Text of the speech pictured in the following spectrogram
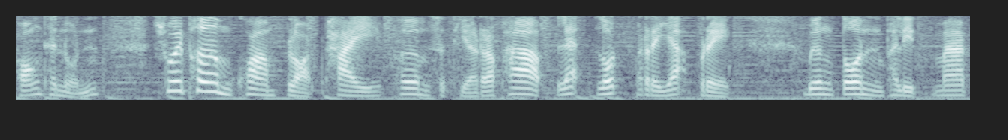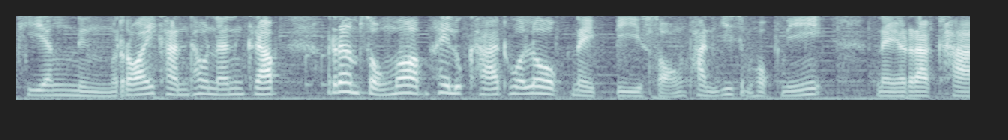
ท้องถนน ช่วยเพิ่มความปลอดภัย เพิ่มเสถียรภาพ และลดระยะเบรก เบื้องต้นผลิตมาเพียง 100 คันเท่านั้นครับ เริ่มส่งมอบให้ลูกค้าทั่วโลกในปี 2026 นี้ ในราคา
